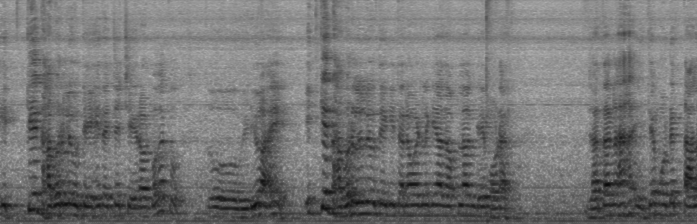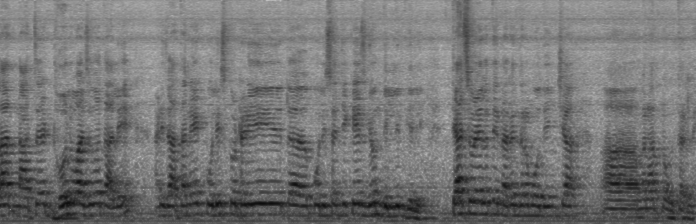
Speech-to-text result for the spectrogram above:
इतके घाबरले होते हे त्यांच्या चेहऱ्यावर बघा तो तो व्हिडिओ आहे. इतके घाबरलेले होते की त्यांना वाटलं की आज आपला गेम होणार. जाताना इथे मोठे तालात नाचत ढोल वाजवत आले आणि जाताना एक पोलीस कोठडी पोलिसांची केस घेऊन दिल्लीत गेले. त्याच वेळेला ते नरेंद्र मोदींच्या मनात मनातनं उतरले.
